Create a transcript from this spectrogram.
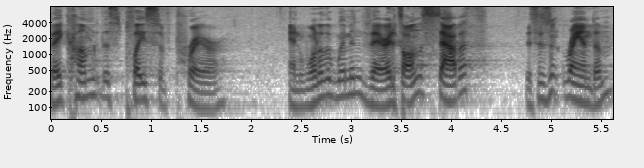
they come to this place of prayer, and one of the women there, it's on the Sabbath, this isn't random.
